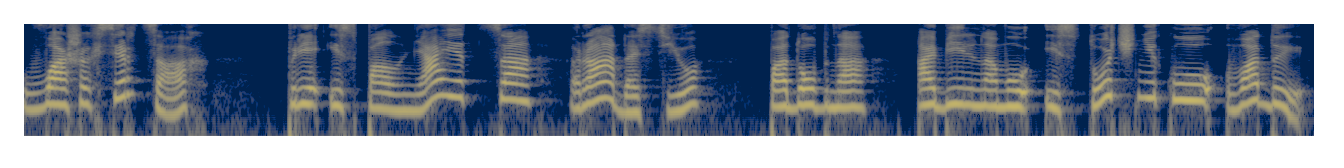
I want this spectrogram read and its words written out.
в ваших сердцах преисполняется радостью, подобно обильному источнику воды.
